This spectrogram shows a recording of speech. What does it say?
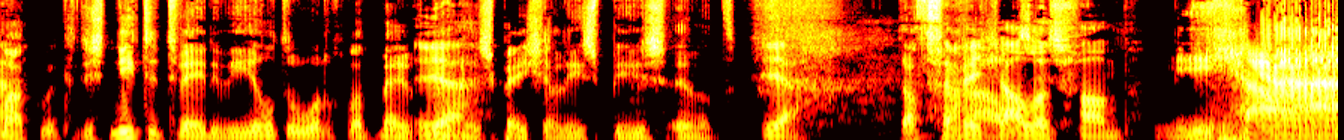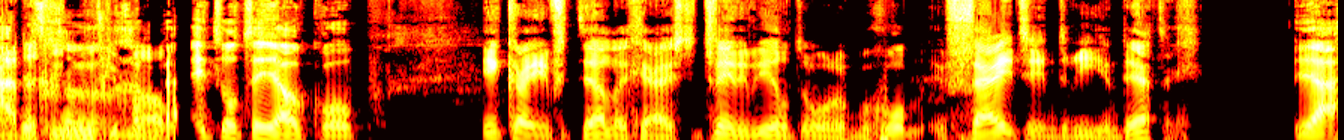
makkelijk. Het is niet de Tweede Wereldoorlog. Wat mijn, mijn specialisme is. Hè, want Ja, dat daar weet je alles van. Ja, dat geloof je al. Gebeiteld in jouw kop. Ik kan je vertellen, Gijs. De Tweede Wereldoorlog begon in feite in 33. Ja,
